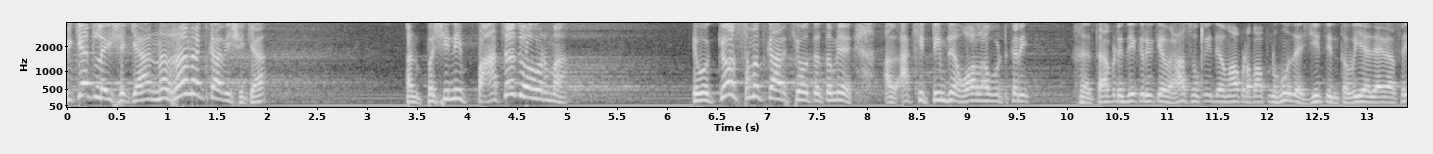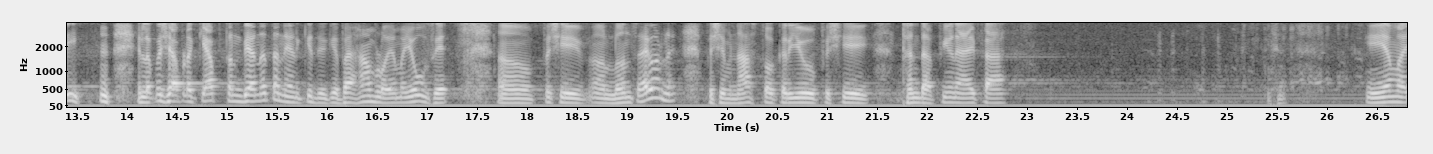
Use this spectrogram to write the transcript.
વિકેટ લઈ શક્યા, ન રન અટકાવી શક્યા? અને પછીની પાંચ જ ઓવરમાં એવો કયો ચમત્કાર થયો તો તમે આખી ટીમને ઓલ આઉટ કરી? તો આપણી દીકરી કે હાસું કહી દેવા આપણા બાપનું શું જાય જીતીને તો વૈયા જ આવ્યા છે એટલે પછી આપણે કેપ્ટન બેન હતા ને, એને કીધું કે, ભાઈ, સાંભળો, એમાં એવું છે પછી લંચ આવ્યો ને, પછી નાસ્તો કર્યું, પછી ઠંડા પીણા આપ્યા. એમાં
